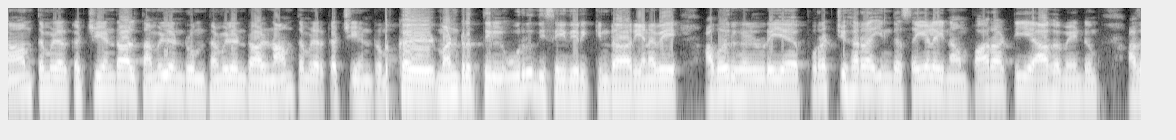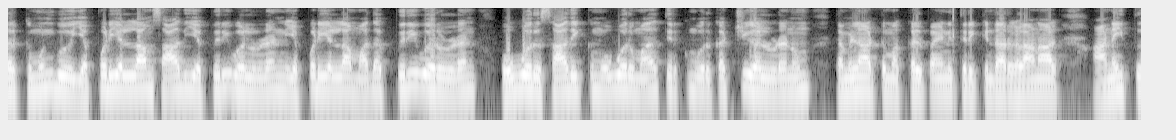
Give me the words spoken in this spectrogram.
நாம் தமிழர் கட்சி என்றால் தமிழ் என்றும் தமிழ் என்றால் நாம் தமிழர் கட்சி என்றும் மக்கள் மன்றத்தில் உறுதி செய்திருக்கின்றார். எனவே அவர்களுடைய புரட்சிகர இந்த செயலை நாம் பாராட்டியே ஆக வேண்டும். அதற்கு முன்பு எப்படியெல்லாம் சாதிய பிரிவுகளுடன் எப்படியெல்லாம் மத பிரிவுகளுடன் ஒவ்வொரு சாதிக்கும் ஒவ்வொரு மதத்திற்கும் ஒரு கட்சிகளுடனும் தமிழ்நாட்டு மக்கள் பயணித்திருக்கின்றார்கள். ஆனால் அனைத்து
